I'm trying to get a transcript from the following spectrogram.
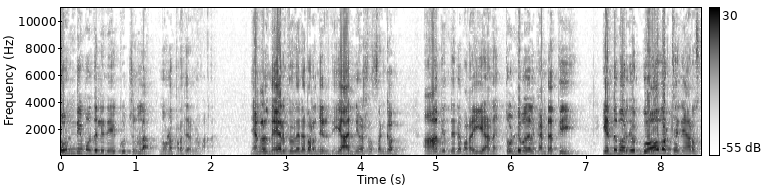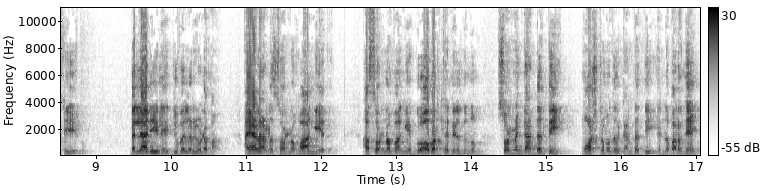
തൊണ്ടി മുതലിനെ കുറിച്ചുള്ള നുണപ്രചരണമാണ്. ഞങ്ങൾ നേരത്തെ തന്നെ പറഞ്ഞിരുന്നു ഈ അന്വേഷണ സംഘം ആദ്യം തന്നെ പറയുകയാണ് തൊണ്ടി മുതൽ കണ്ടെത്തി എന്ന് പറഞ്ഞു ഗോവർദ്ധനെ അറസ്റ്റ് ചെയ്തു. ബെല്ലാരിയിലെ ജുവലറി ഉടമ. അയാളാണ് സ്വർണം വാങ്ങിയത്. ആ സ്വർണം വാങ്ങിയ ഗോവർദ്ധനിൽ നിന്നും സ്വർണം കണ്ടെത്തി മോഷണം മുതൽ കണ്ടെത്തി എന്ന് പറഞ്ഞ്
